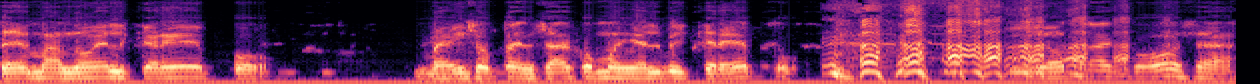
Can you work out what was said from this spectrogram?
de Manuel Crepo me hizo pensar como en Elvis Crepo. y otra cosa,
